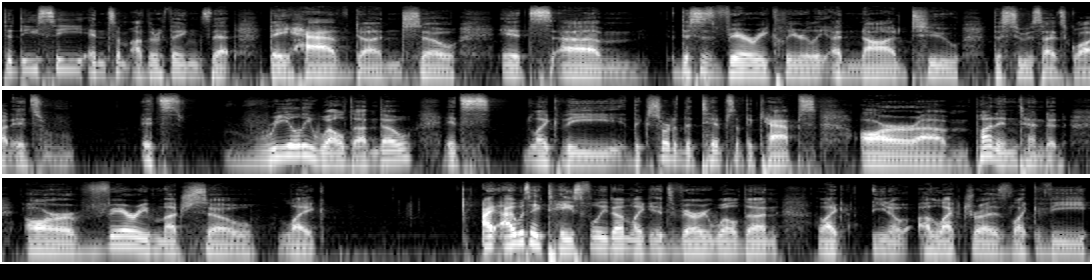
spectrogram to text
to DC and some other things that they have done. So it's um, this is very clearly a nod to the Suicide Squad. It's it's really well done though. It's like the the sort of the tips of the caps are um, pun intended are very much so like I, I would say tastefully done like it's very well done. Like you know Elektra is like the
